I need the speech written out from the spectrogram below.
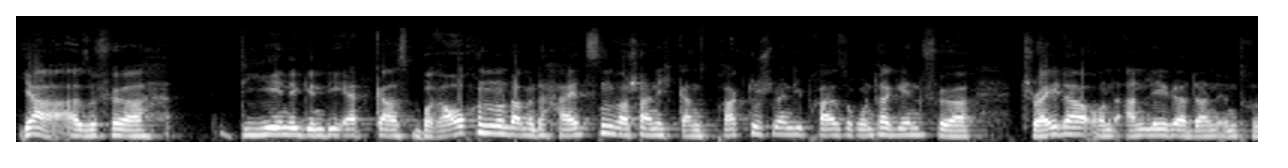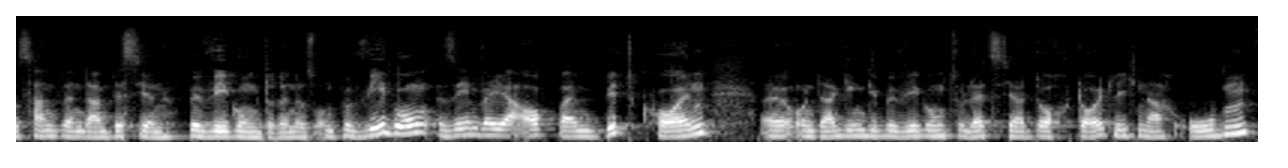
Ja, also für diejenigen, die Erdgas brauchen und damit heizen, wahrscheinlich ganz praktisch, wenn die Preise runtergehen. Für Trader und Anleger dann interessant, wenn da ein bisschen Bewegung drin ist. Und Bewegung sehen wir ja auch beim Bitcoin. Äh, und da ging die Bewegung zuletzt ja doch deutlich nach oben.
